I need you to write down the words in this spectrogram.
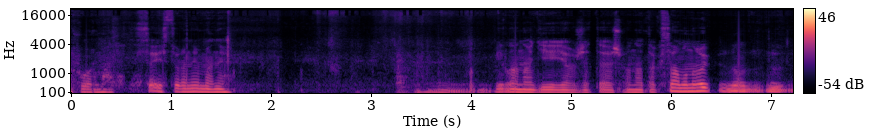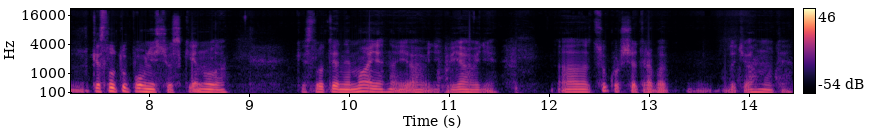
форма. З цієї сторони в мене біла надія вже теж. Вона так само ну, ну, кислоту повністю скинула. Кислоти немає на ягоді, в ягоді. А цукор ще треба дотягнути.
